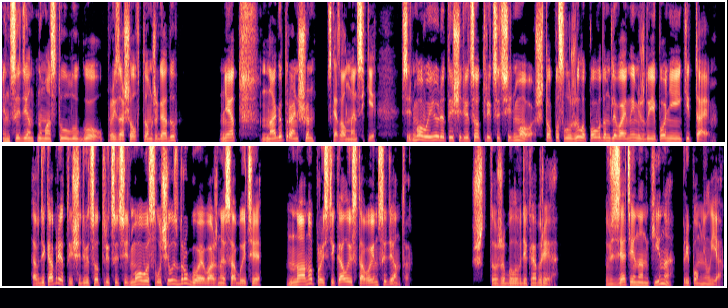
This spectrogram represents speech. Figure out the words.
Инцидент на мосту Лугоу произошел в том же году? «Нет, на год раньше», — сказал Мэнсики. 7 июля 1937 что послужило поводом для войны между Японией и Китаем. А в декабре 1937 случилось другое важное событие, но оно проистекало из того инцидента. Что же было в декабре? Взятие Нанкина, припомнил я.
